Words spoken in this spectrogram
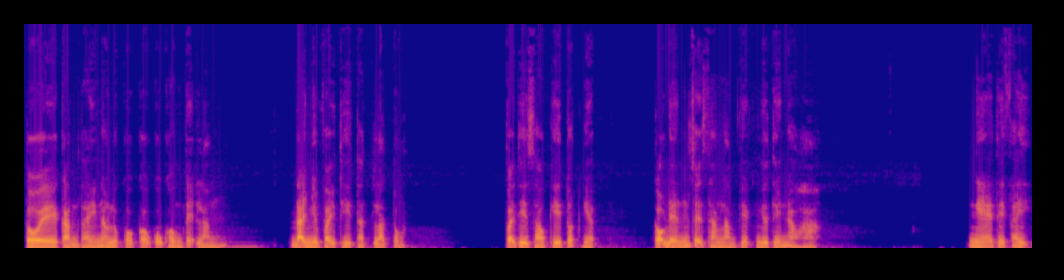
Tôi cảm thấy năng lực của cậu cũng không tệ lắm. Đã như vậy thì thật là tốt. Vậy thì sau khi tốt nghiệp, cậu đến sẽ sang làm việc như thế nào hả? Nghe thấy vậy,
